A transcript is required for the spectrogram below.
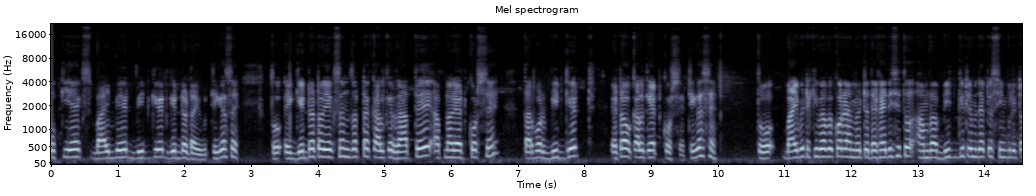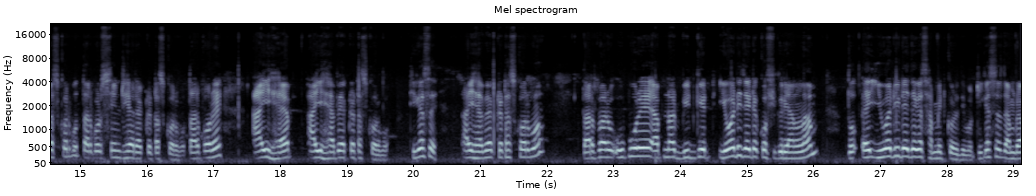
OKX Bybit Bitget gate data ইউ ঠিক আছে? তো এই গেট ডাটা এক্সচেঞ্জারটা কালকে রাতে আপনার অ্যাড করছে, তারপর বিটগেট এটাও কালকে অ্যাড করছে, ঠিক আছে? তো বাইবেটে কীভাবে করে আমি ওইটা দেখাই দিছি। তো আমরা বিটগেটের মধ্যে একটা সিম্পলি টাচ করব, তারপর সেন্ড হেয়ার একটা টাচ করব। তারপরে আই হ্যাভ আই হ্যাভে একটা টাচ করব, ঠিক আছে? আই হ্যাভে একটা টাচ করব, তারপর উপরে আপনার বিটগেট ইউআইডি যেটা কপি করে আনলাম, তো এই ইউআইডিটা জায়গায় সাবমিট করে দিব, ঠিক আছে? যে আমরা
